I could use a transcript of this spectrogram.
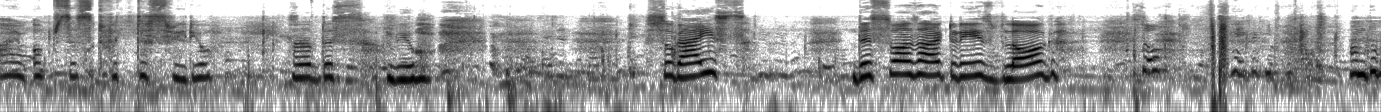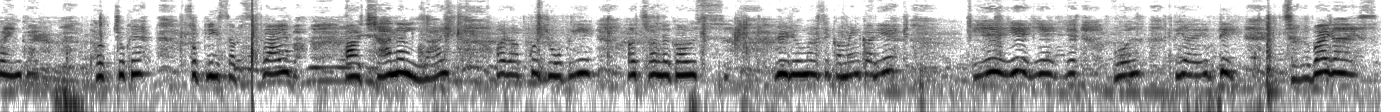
I am with this video. I love this view. So, guys, this was our today's vlog. So, हम तो भयंकर थक चुके हैं। So please subscribe our channel like और आपको जो भी अच्छा लगा इस वीडियो में उसे कमेंट करिए। ये ये ये ये बोल टी। चलो बाय गाइस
